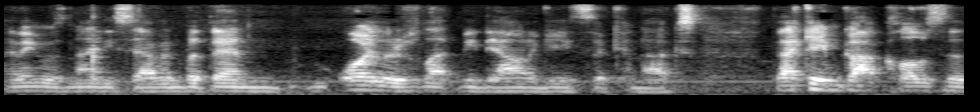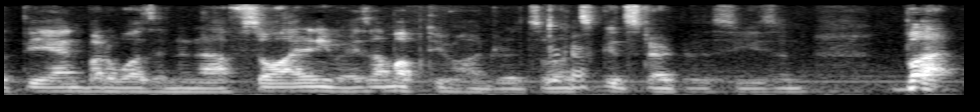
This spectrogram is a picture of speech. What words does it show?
I think it was 97. But then Oilers let me down against the Canucks. That game got close at the end, but it wasn't enough. So, anyways, I'm up 200. So that's a good start to the season. But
